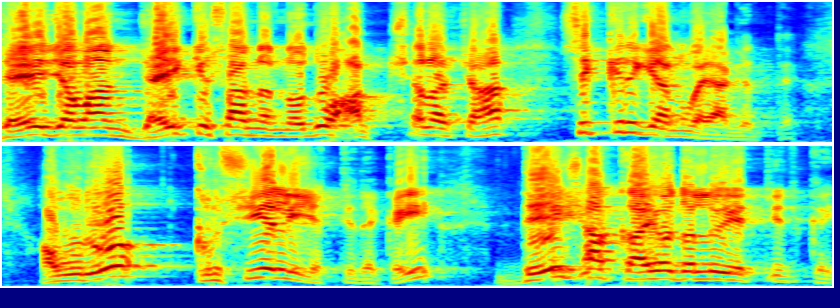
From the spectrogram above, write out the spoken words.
ಜೈ ಜವಾನ್, ಜೈ ಕಿಸಾನ್ ಅನ್ನೋದು ಅಕ್ಷರಶಃ ಸಿಖ್ರಿಗೆ ಅನ್ವಯ ಆಗುತ್ತೆ. ಅವರು ಕೃಷಿಯಲ್ಲಿ ಎತ್ತಿದ ಕೈ, ದೇಶ ಕಾಯೋದಲ್ಲೂ ಎತ್ತಿದ ಕೈ.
